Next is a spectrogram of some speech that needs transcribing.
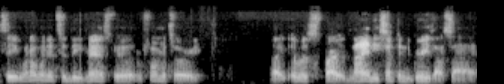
See, when I went into the Mansfield Reformatory, like it was probably 90 something degrees outside.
